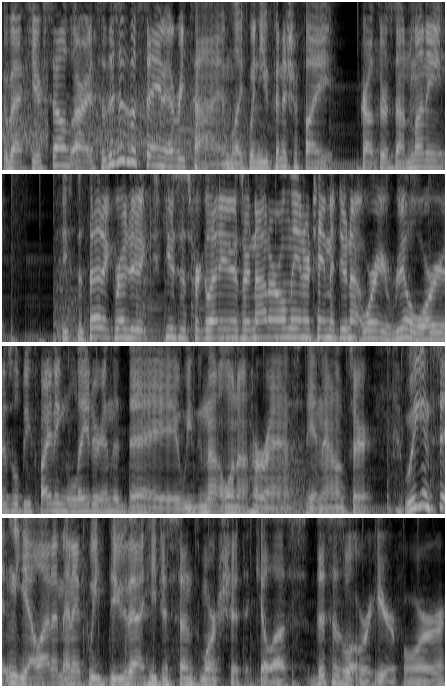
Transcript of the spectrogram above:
Go back to your cells. All right, so this is the same every time. Like when you finish a fight, crowd throws down money. These pathetic rigid excuses for gladiators are not our only entertainment. Do not worry, real warriors will be fighting later in the day. We do not want to harass the announcer. We can sit and yell at him, and if we do that, he just sends more shit to kill us. This is what we're here for.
